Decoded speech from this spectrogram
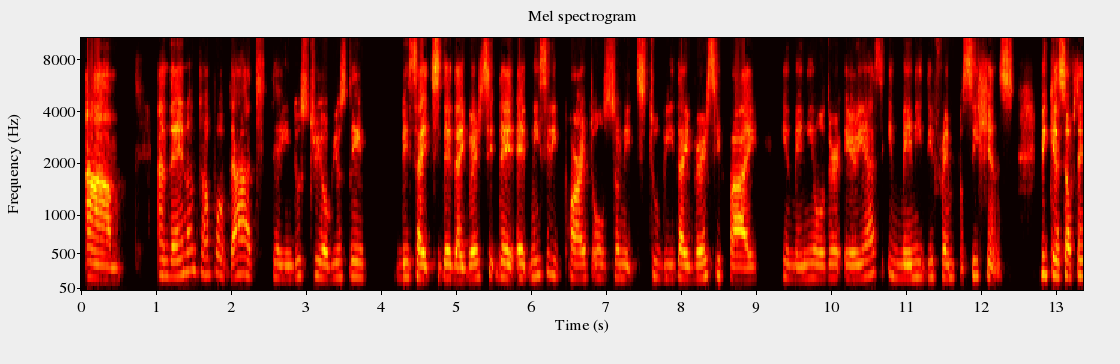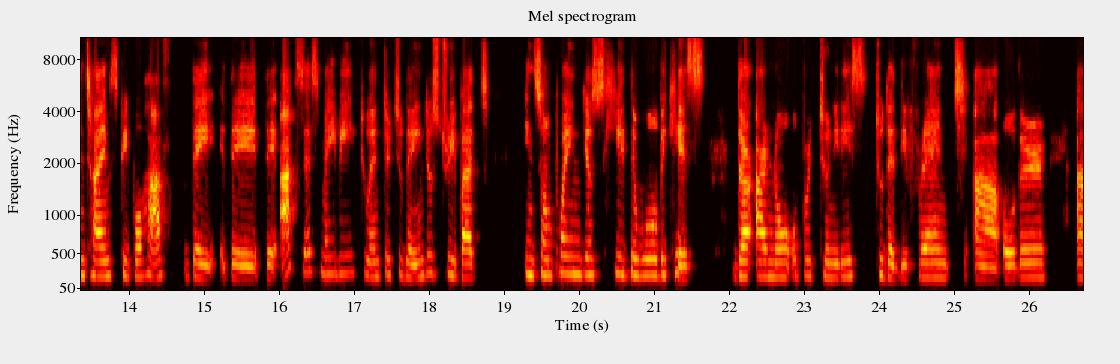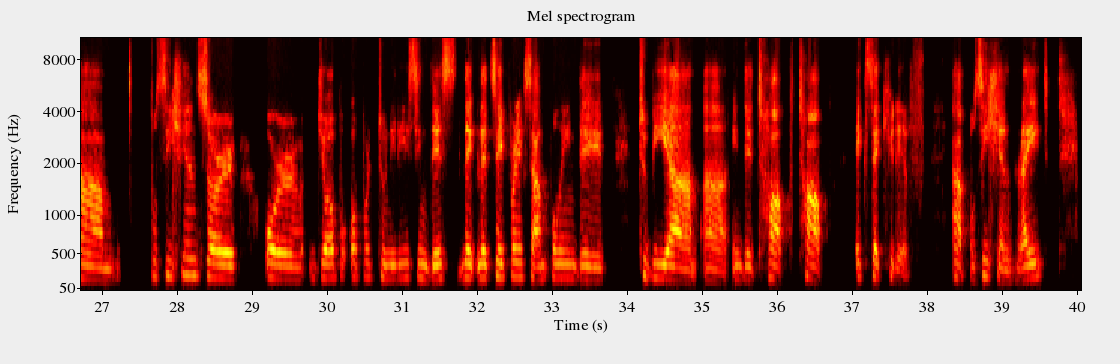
Um, and then on top of that, the industry obviously, besides the diversity, the ethnicity part also needs to be diversified in many other areas in many different positions. Because oftentimes people have the the the access maybe to enter to the industry but in some point just hit the wall because there are no opportunities to the different uh, other um, positions or or job opportunities in this let, let's say for example in the to be uh, uh, in the top top executive uh, position right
